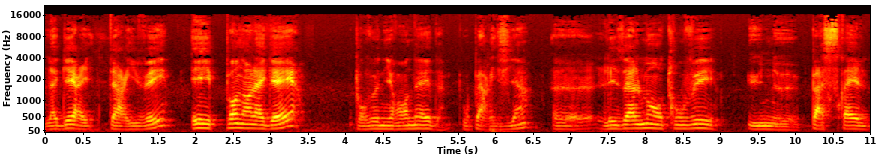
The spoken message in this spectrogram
La guerre est arrivée et pendant la guerre, pour venir en aide aux Parisiens, euh, les Allemands ont trouvé une passerelle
